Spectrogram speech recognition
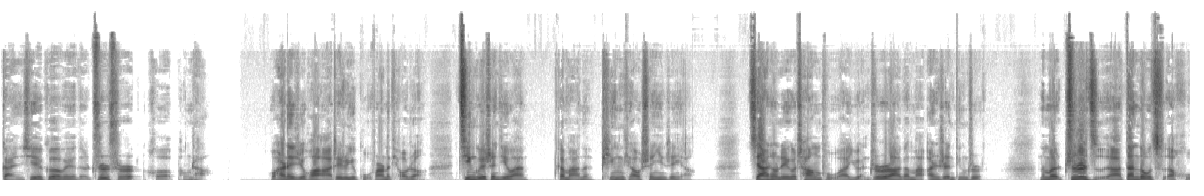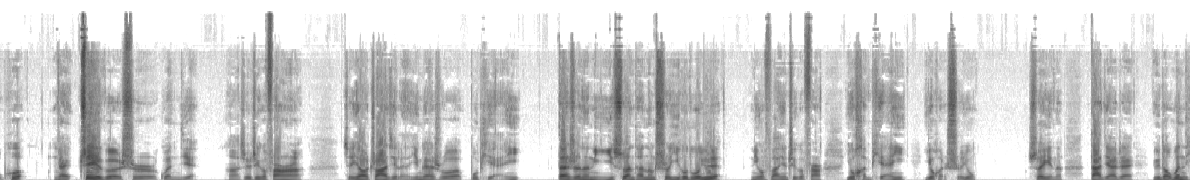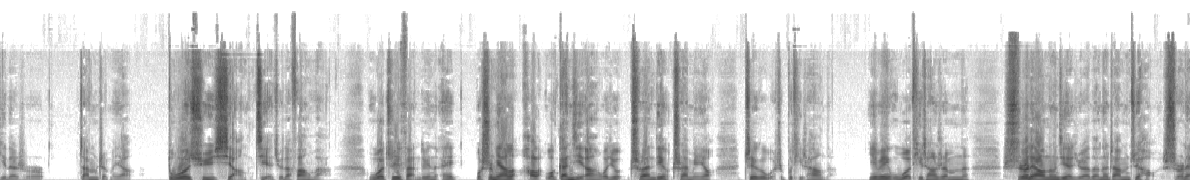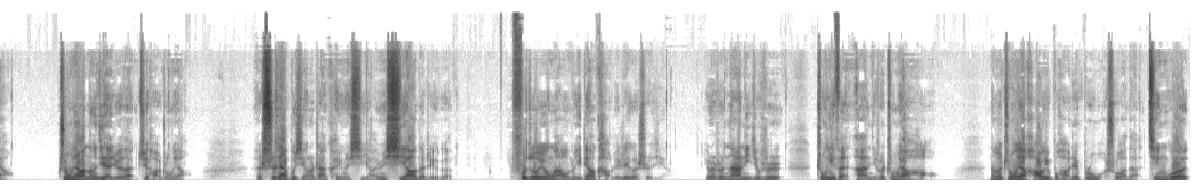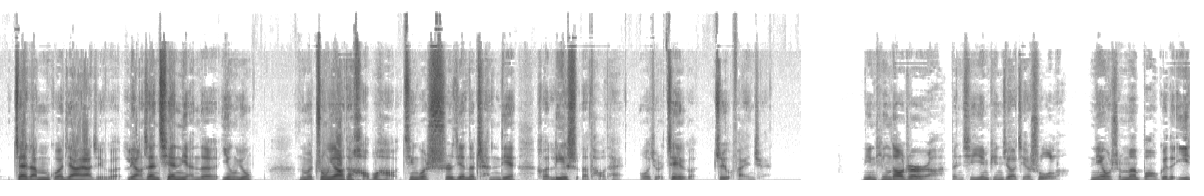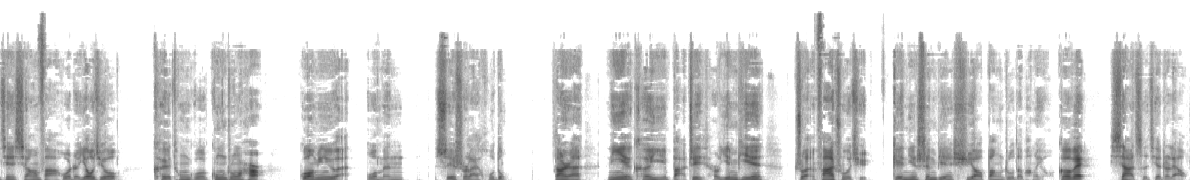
感谢各位的支持和捧场。我还是那句话啊，这是一古方的调整，金匮肾气丸干嘛呢？平调肾阴肾阳，加上这个菖蒲啊、远志啊，干嘛安神定志？那么栀子啊、淡豆豉啊、琥珀，哎，这个是关键啊。所以这个方啊，这药抓起来应该说不便宜，但是呢，你一算它能吃一个多月，你又发现这个方又很便宜又很实用。所以呢，大家在遇到问题的时候，咱们怎么样？多去想解决的方法。我最反对呢，哎，我失眠了，好了，我赶紧啊，我就吃安定，吃安眠药。这个我是不提倡的，因为我提倡什么呢？食疗能解决的，那咱们最好食疗；中药能解决的，最好中药。呃，实在不行了，咱可以用西药，因为西药的这个副作用啊，我们一定要考虑这个事情。有人说，那你就是中医粉啊？你说中药好？那么中药好与不好，这不是我说的。经过在咱们国家呀，这个两三千年的应用，那么中药它好不好，经过时间的沉淀和历史的淘汰，我觉得这个最有发言权。您听到这儿啊，本期音频就要结束了。您有什么宝贵的意见、想法或者要求，可以通过公众号“光明远”，我们随时来互动。当然，您也可以把这条音频转发出去。给您身边需要帮助的朋友，各位，下次接着聊。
